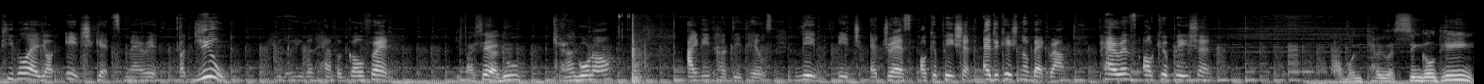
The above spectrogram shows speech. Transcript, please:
People at your age gets married, but you, you don't even have a girlfriend. If I say I do, can I go now? I need her details. Name, age, address, occupation, educational background, parents' occupation. I won't tell you a single thing.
